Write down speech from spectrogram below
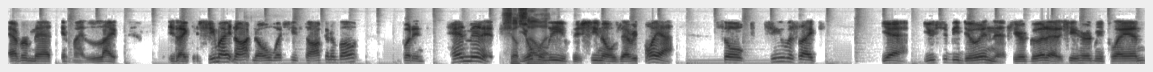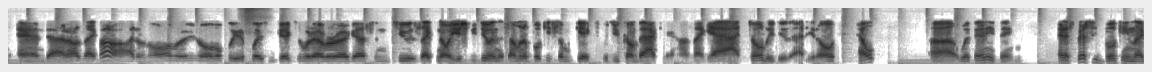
ever met in my life. Like she might not know what she's talking about, but in ten minutes She'll you'll sell it. believe that she knows every. Oh yeah. So she was like, "Yeah, you should be doing this. You're good at it." She heard me playing, and, uh, and I was like, "Oh, I don't know. You know, hopefully to play some gigs or whatever, I guess." And she was like, "No, you should be doing this. I'm going to book you some gigs. Would you come back here?" I was like, "Yeah, I'd totally do that. You know, help uh, with anything." And especially booking, like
